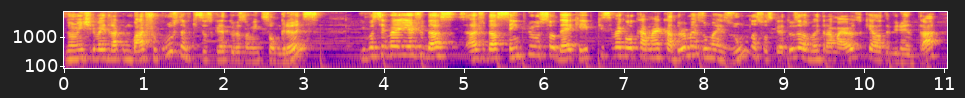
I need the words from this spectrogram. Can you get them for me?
Normalmente ele vai entrar com baixo custo, né, porque suas criaturas normalmente são grandes. E você vai ajudar, ajudar sempre o seu deck aí, porque você vai colocar marcador mais um, mais um nas suas criaturas, elas vão entrar maiores do que elas deveriam entrar,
